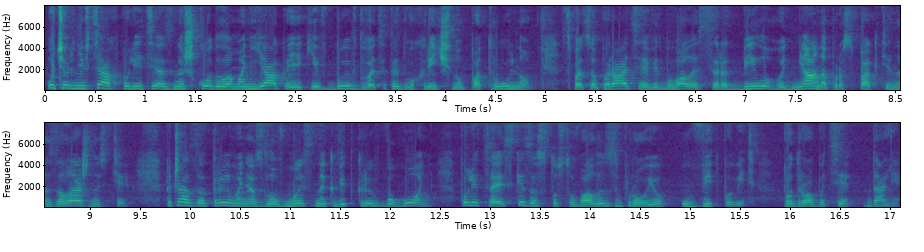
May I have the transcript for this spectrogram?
У Чернівцях поліція знешкодила маньяка, який вбив 22-річну патрульну. Спецоперація відбувалась серед білого дня на проспекті Незалежності. Під час затримання зловмисник відкрив вогонь. Поліцейські застосували зброю у відповідь. Подробиці далі.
